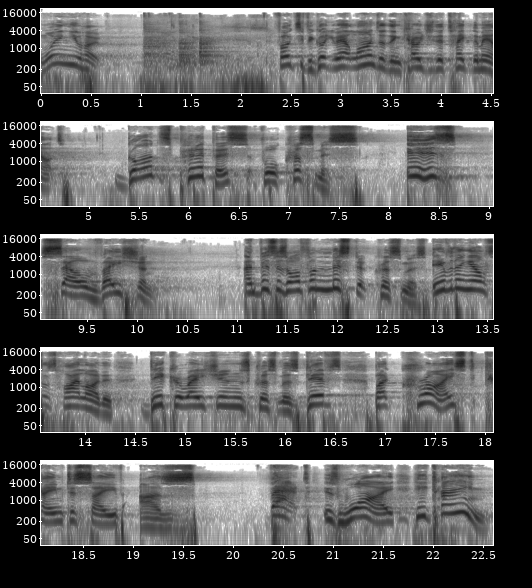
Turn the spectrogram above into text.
morning, New Hope. Folks, if you've got your outlines, I'd encourage you to take them out. God's purpose for Christmas is salvation. And this is often missed at Christmas. Everything else is highlighted decorations, Christmas gifts, but Christ came to save us. That is why he came.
